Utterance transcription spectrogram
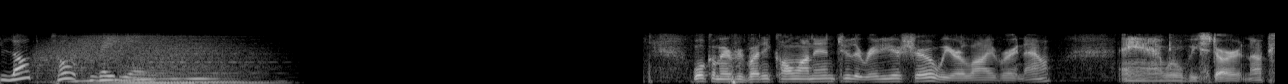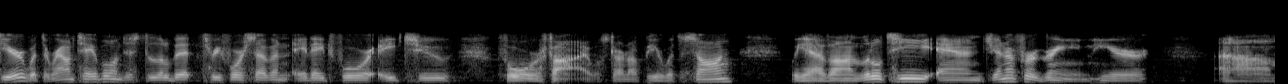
Blog Talk Radio. Welcome, everybody. Call on in to the radio show. We are live right now, and we'll be starting up here with the roundtable in just a little bit 347 884 8245. We'll start up here with the song. We have on Little T and Jennifer Green here um,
